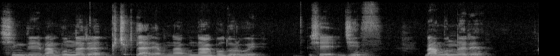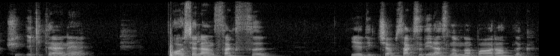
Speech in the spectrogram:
Şimdi ben bunları küçükler ya bunlar. Bunlar bodurbuy şey cins. Ben bunları şu iki tane porselen saksı dikeceğim. Saksı değil aslında bunlar baharatlık.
